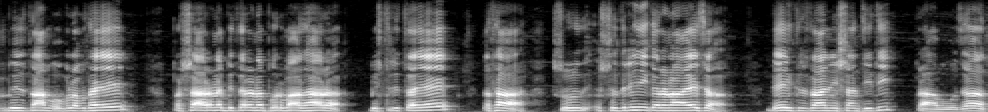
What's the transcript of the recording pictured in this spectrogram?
विद्युताम् उपलब्धये प्रसारणवितरणपूर्वाधारविस्तृतये तथा सुदृढीकरणाय च व्ययीकृतानि सन्ति इति प्रावोचत्।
